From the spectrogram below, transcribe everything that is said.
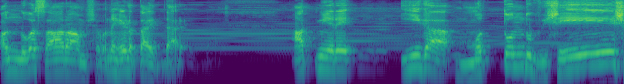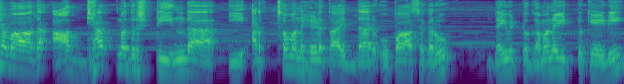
ಅನ್ನುವ ಸಾರಾಂಶವನ್ನು ಹೇಳ್ತಾ ಇದ್ದಾರೆ. ಆತ್ಮೀಯರೇ, ಈಗ ಮತ್ತೊಂದು ವಿಶೇಷವಾದ ಆಧ್ಯಾತ್ಮ ದೃಷ್ಟಿಯಿಂದ ಈ ಅರ್ಥವನ್ನು ಹೇಳ್ತಾ ಇದ್ದಾರೆ ಉಪಾಸಕರು. ದಯವಿಟ್ಟು ಗಮನ ಇಟ್ಟು ಕೇಳಿ.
